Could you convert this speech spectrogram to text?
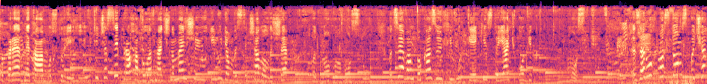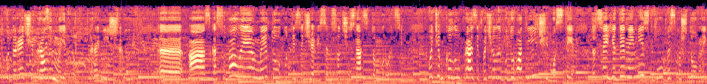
попередника мосту Легії. У ті часи Прага була значно меншою і людям вистачало лише одного мосту. Оце я вам показую фігурки, які стоять обік мосту. За рух мостом спочатку, до речі, брали мито раніше. Е, а скасували мито у 1816 році. Потім, коли у Празі почали будувати інші мости, то цей єдиний міст був безкоштовний,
